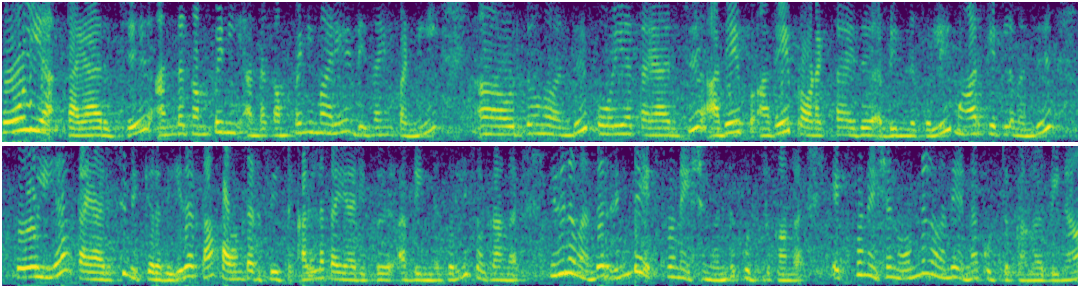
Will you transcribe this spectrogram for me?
போலியாக தயாரித்து அந்த கம்பெனி அந்த கம்பெனி மாதிரியே டிசைன் பண்ணி ஒருத்தவங்க வந்து போலியாக தயாரித்து அதே அதே ப்ராடக்டாக இது அப்படின்னு சொல்லி மார்க்கெட்டில் வந்து போலியாக தயாரித்து விற்கிறது இதைத்தான் கவுண்டர் ஃபிட் கள்ள தயாரிப்பு அப்படின்னு சொல்லி சொல்கிறாங்க இதில் வந்து ரெண்டு எக்ஸ்ப்ளனேஷன் வந்து கொடுத்துருக்காங்க. எக்ஸ்ப்ளனேஷன் ஒன்றில் வந்து என்ன கொடுத்துருக்காங்க அப்படின்னா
